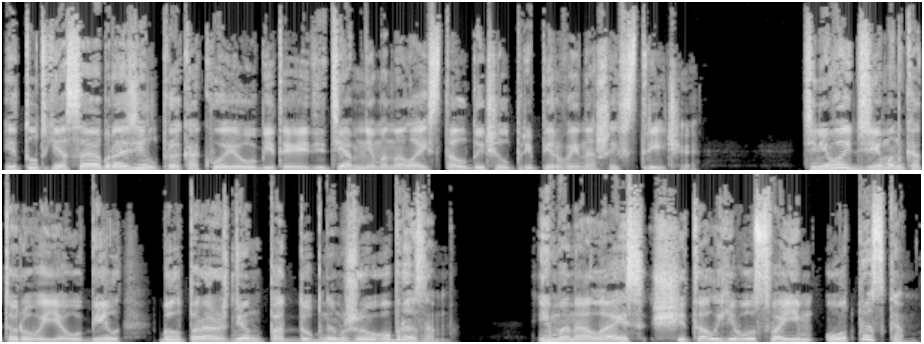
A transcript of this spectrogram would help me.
И тут я сообразил, про какое убитое дитя мне Монолайс толдычил при первой нашей встрече — Теневой демон, которого я убил, был порожден подобным же образом? И Монолайс считал его своим отпрыском?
